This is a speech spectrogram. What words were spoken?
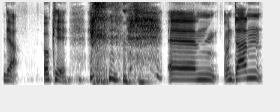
Ja, okay. ähm, und dann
